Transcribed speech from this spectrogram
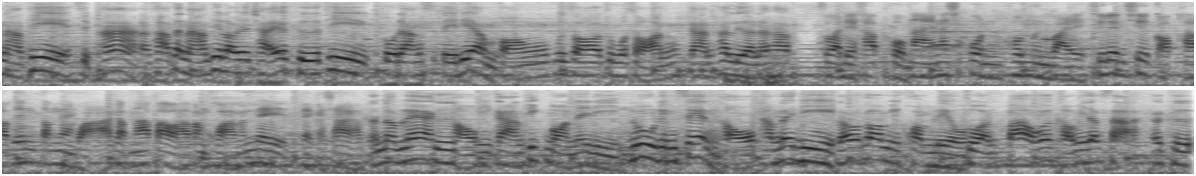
สนามที่ 15นะครับสนามที่เราจะใช้ก็คือที่โกดังสเตเดียมของฟุตซอลสโมสรการท่าเรือนะครับ สวัสดีครับ ผมนายนัชพลทนหมื่นวัยชื่อเล่นชื่อก๊อฟครับ เล่นตำแหน่งขวากับหน้าเป้าครับฝั่งขวามันได้แต่กระชากครับ อันดับแรกคือเขามีการพลิกบอลได้ดี ลูกริมเส้นเขาทำได้ดี แล้วก็มีความเร็ว ส่วนเป้าก็เขามีทักษะก็คือ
